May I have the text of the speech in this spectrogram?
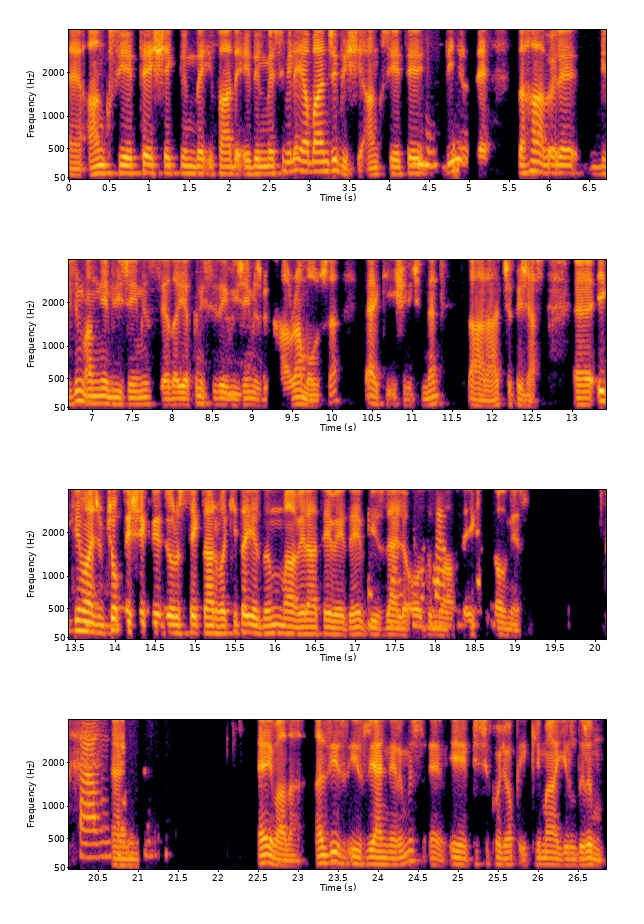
eee, anksiyete şeklinde ifade edilmesi bile yabancı bir şey. Anksiyete değil de daha böyle bizim anlayabileceğimiz ya da yakın hissedebileceğimiz bir kavram olsa belki işin içinden daha rahat çıkacağız. Eee, İklimacığım çok teşekkür ediyoruz. Tekrar vakit ayırdın. Mavera TV'de bizlerle oldun bu hafta. Eksik olmayasın. Sağ olun, ederim. Eyvallah. Aziz izleyenlerimiz, eee, eee, psikolog İklima Yıldırım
